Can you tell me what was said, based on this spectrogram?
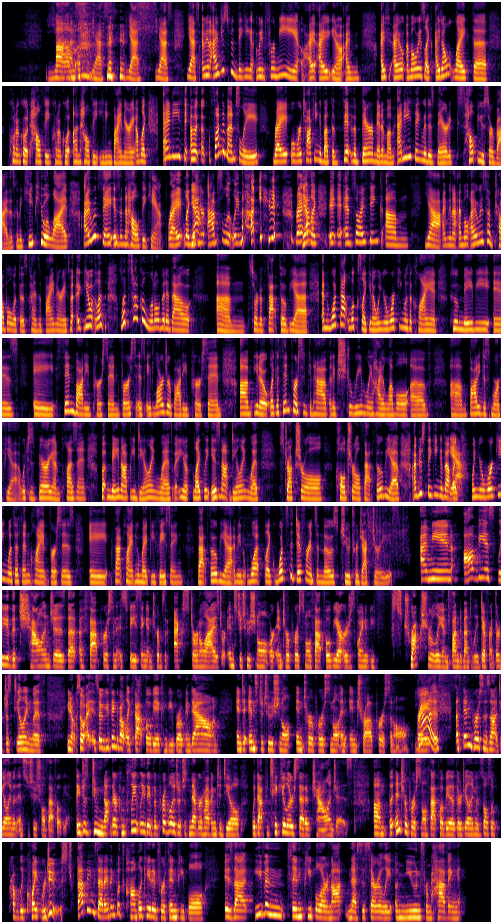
Yes, um. yes, yes, yes, yes. I mean, I've just been thinking. I mean, for me, I, I, you know, I'm, I, I, I'm always like, I don't like the quote unquote healthy, quote unquote unhealthy eating binary. I'm like anything. I'm like uh, fundamentally, right? When we're talking about the the bare minimum, anything that is there to help you survive, that's going to keep you alive, I would say is in the healthy camp, right? Like yeah. if you're absolutely not eating, right? Yeah. I'm like, it, and so I think, um, yeah. I mean, I, I'm I always have trouble with those kinds of binaries, but uh, you know, what, let let's talk a little bit about um, sort of fat phobia and what that looks like. You know, when you're working with a client who maybe is a thin bodied person versus a larger bodied person, um, you know, like a thin person can have an extremely high level of um, body dysmorphia, which is very unpleasant, but may not be dealing with, you know, likely is not dealing with structural cultural fat phobia. I'm just thinking about yeah. like when you're working with a thin client versus a fat client who might be facing fat phobia. I mean, what like what's the difference in those two trajectories? I mean, obviously, the challenges that a fat person is facing in terms of externalized or institutional or interpersonal fat phobia are just going to be structurally and fundamentally different. They're just dealing with, you know, so so if you think about like fat phobia can be broken down into institutional, interpersonal, and intrapersonal, right? Yes. A thin person is not dealing with institutional fat phobia. They just do not, they're completely, they have the privilege of just never having to deal with that particular set of challenges. Um, the interpersonal fat phobia that they're dealing with is also probably quite reduced. That being said, I think what's complicated for thin people is that even thin people are not necessarily immune from having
